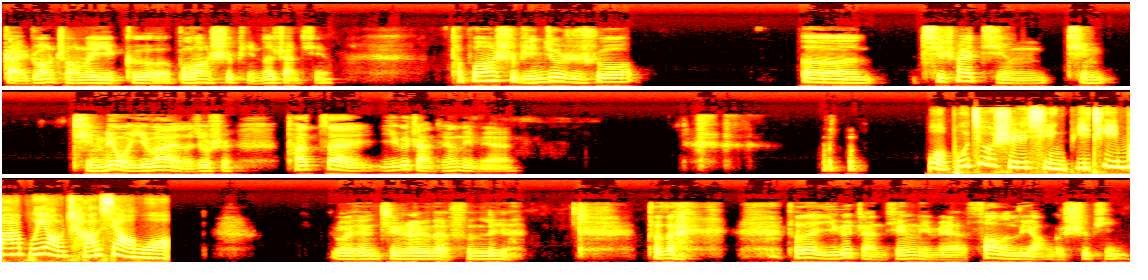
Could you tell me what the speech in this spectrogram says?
改装成了一个播放视频的展厅。他播放视频，就是说，呃，其实还挺挺挺令我意外的，就是他在一个展厅里面，我不就是擤鼻涕吗？不要嘲笑我。我现在精神有点分裂。他在他在一个展厅里面放了两个视频，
